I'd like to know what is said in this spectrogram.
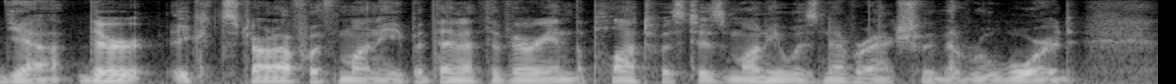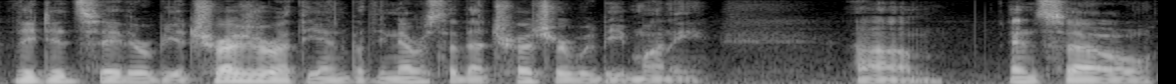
yeah, there. It could start off with money, but then at the very end, the plot twist is money was never actually the reward. They did say there would be a treasure at the end, but they never said that treasure would be money. Um, and so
